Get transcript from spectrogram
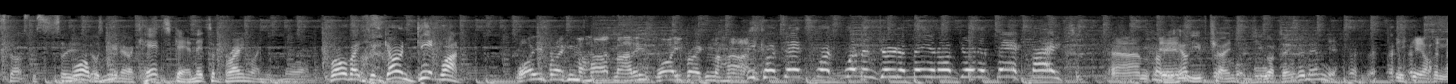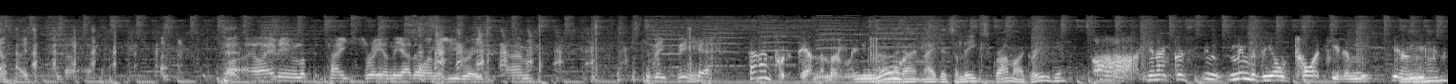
Starts with C. What would doesn't you know? A CAT scan. That's a brain one, you moron. Twelve eight. Go and get one. Why are you breaking my heart, Marty? Why are you breaking my heart? Because that's what women do to me, and I'm doing it back, mate. Um, Bloody hell, you've changed since you got to England, haven't you? yeah, I know. I, I haven't even looked at page three on the other one that you read. Um, to be fair, they don't put it down the middle They don't, mate. It's a league scrum. I agree with you. Oh, you know, because remember the old tight head, and you know, you Mm-hmm. can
